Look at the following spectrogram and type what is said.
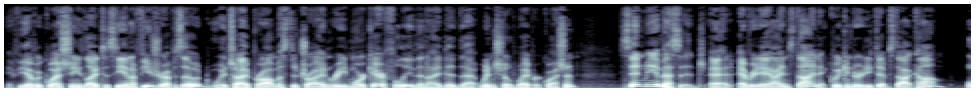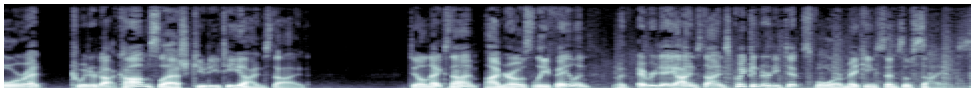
If you have a question you'd like to see in a future episode, which I promise to try and read more carefully than I did that windshield wiper question, send me a message at everydayeinstein at quickanddirtytips.com or at twitter.com slash qdteinstein. Till next time, I'm your host Lee Falin with Everyday Einstein's quick and dirty tips for making sense of science.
